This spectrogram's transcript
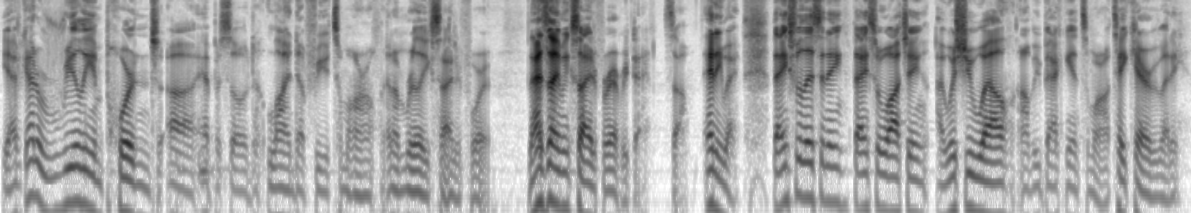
Yeah, I've got a really important uh, episode lined up for you tomorrow, and I'm really excited for it. As I'm excited for every day. So anyway, thanks for listening. Thanks for watching. I wish you well. I'll be back again tomorrow. Take care, everybody.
